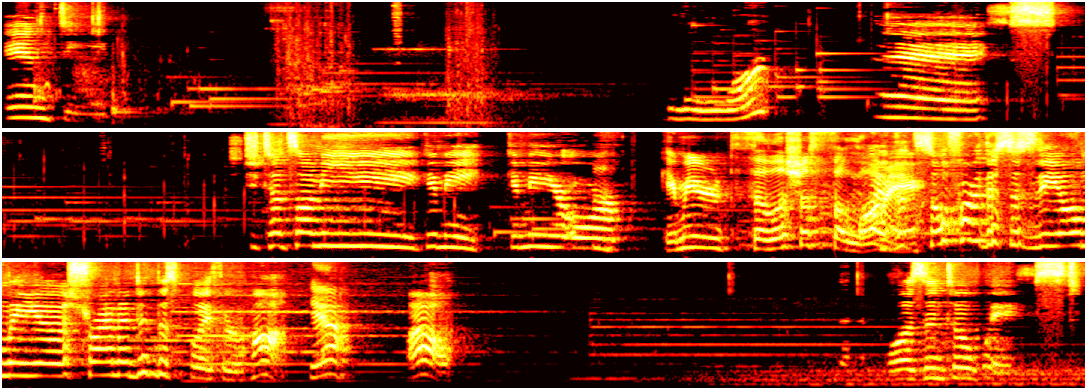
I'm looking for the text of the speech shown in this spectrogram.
Indeed. Lord? Thanks. Chitatsami! Give me, give me your orb. Give me your delicious salami. but so far, this is the only uh, shrine I did this playthrough, huh? yeah. Wow. Then it wasn't a waste.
